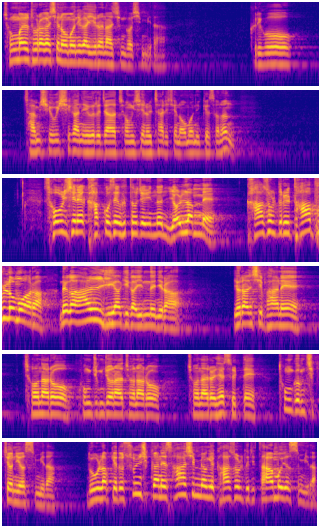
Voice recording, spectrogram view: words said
정말 돌아가신 어머니가 일어나신 것입니다. 그리고 잠시 후 시간이 흐르자 정신을 차리신 어머니께서는 서울 시내 각 곳에 흩어져 있는 열남매 가솔들을 다 불러 모아라. 내가 할 이야기가 있느니라. 11시 반에 전화로 공중전화 전화로 전화를 했을 때 통금 직전이었습니다. 놀랍게도 순식간에 40명의 가솔들이 다 모였습니다.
